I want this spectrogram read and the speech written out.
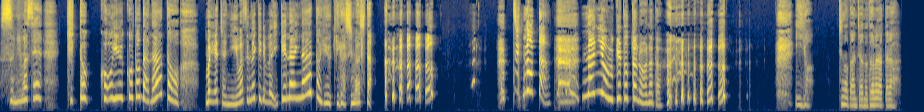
すみません。きっとこういうことだなと、まやちゃんに言わせなければいけないなという気がしました。ちのたん何を受け取ったのあなた？いいよ。ちのたんちゃんのためだったら、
